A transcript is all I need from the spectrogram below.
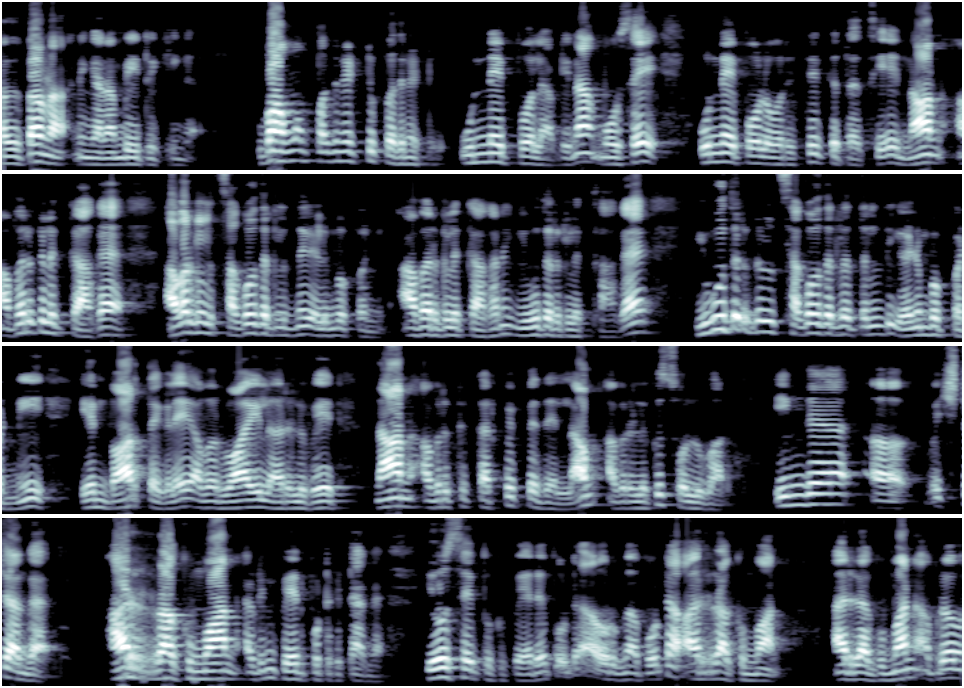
அதுதான் நான் நீங்கள் நம்பிக்கிட்டு இருக்கீங்க உபாமம் பதினெட்டு பதினெட்டு. உன்னை போல அப்படின்னா மோசே உன்னை போல ஒரு தீர்க்க தரிசியை நான் அவர்களுக்காக அவர்கள் சகோதரத்திலிருந்து எழும்ப பண்ணி அவர்களுக்காக யூதர்களுக்காக யூதர்கள் சகோதரத்திலிருந்து எழும்ப பண்ணி என் வார்த்தைகளை அவர் வாயில் அருளுவேன். நான் அவருக்கு கற்பிப்பதெல்லாம் அவர்களுக்கு சொல்லுவார். இங்கே வச்சுட்டாங்க. அர் ரகுமான் அப்படின்னு பேர் போட்டுக்கிட்டாங்க. யோசேப்புக்கு பேரை போட்டு அவருங்க போட்டு அர் ரகுமான். அர் ரகுமான் அப்புறம்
